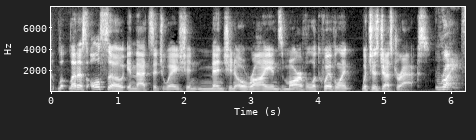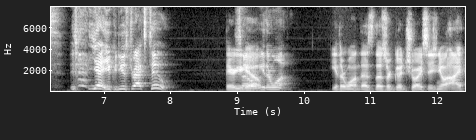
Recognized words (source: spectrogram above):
l- let us also, in that situation, mention Orion's Marvel equivalent, which is just Drax. Right. yeah, you could use Drax too. There you so go. either one. Either one. Those those are good choices. You know? I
